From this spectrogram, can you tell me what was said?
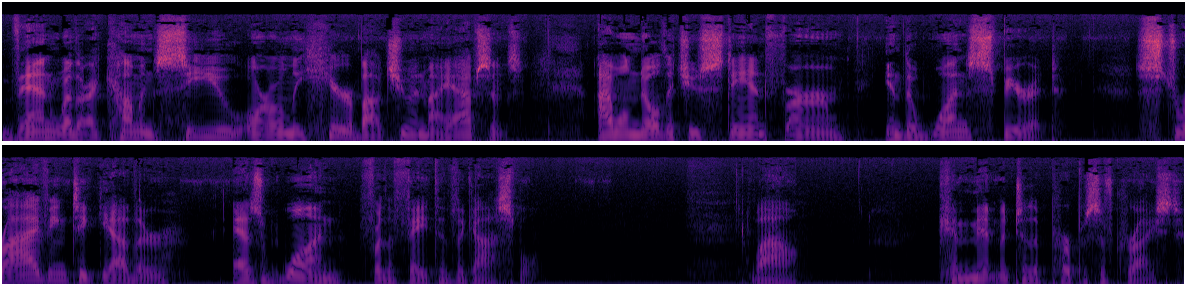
Then whether I come and see you or only hear about you in my absence, I will know that you stand firm in the one spirit, striving together as one for the faith of the gospel." Wow. Commitment to the purpose of Christ.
